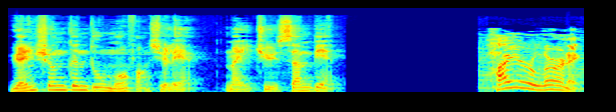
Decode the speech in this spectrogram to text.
原声跟读模仿训练，每句三遍。 Higher learning.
